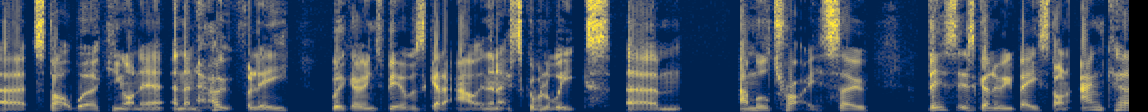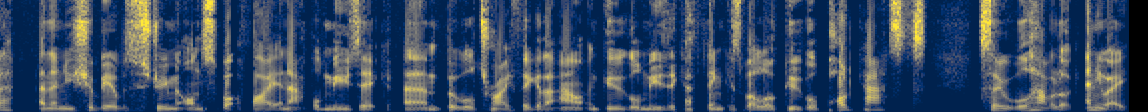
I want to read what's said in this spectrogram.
uh, start working on it, and then hopefully we're going to be able to get it out in the next couple of weeks, um, and we'll try. So this is going to be based on Anchor, and then you should be able to stream it on Spotify and Apple Music. Um, but we'll try figure that out, and Google Music, I think, as well, or Google Podcasts. So we'll have a look. Anyway,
